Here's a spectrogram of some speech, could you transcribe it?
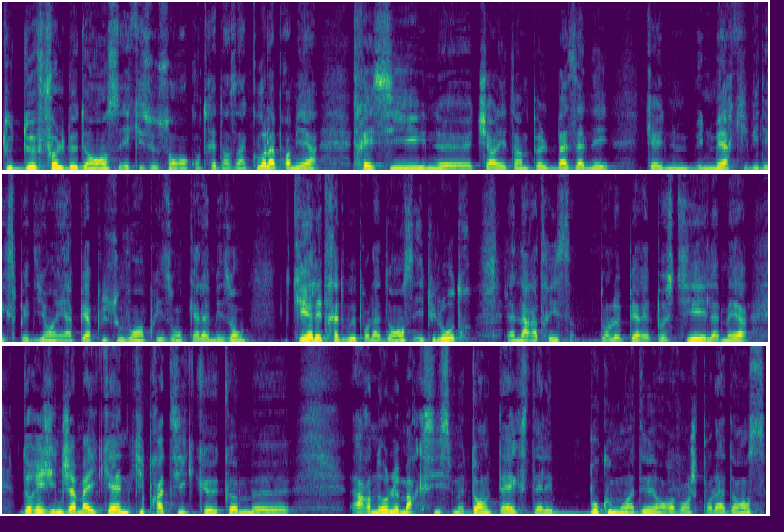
toutes deux folles de danse et qui se sont rencontrées dans un cours. La première, Tracy, une euh, Charlie Temple basanée, qui a une, mère qui vit d'expédients et un père plus souvent en prison qu'à la maison, qui elle est très douée pour la danse. Et puis l'autre, la narratrice, dont le père est postier et la mère d'origine jamaïcaine qui pratique euh, comme euh, Arnaud le marxisme dans le texte. Elle est beaucoup moins d'eux en revanche pour la danse.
